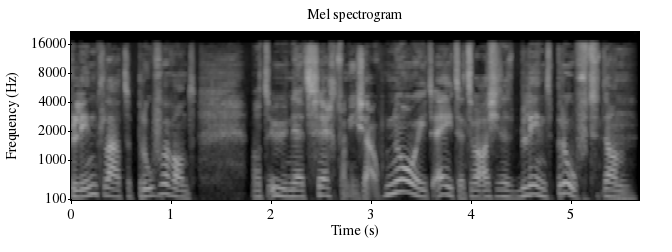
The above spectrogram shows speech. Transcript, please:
blind laten proeven. Want wat u net zegt, van die zou ik nooit eten. Terwijl als je het blind proeft, dan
